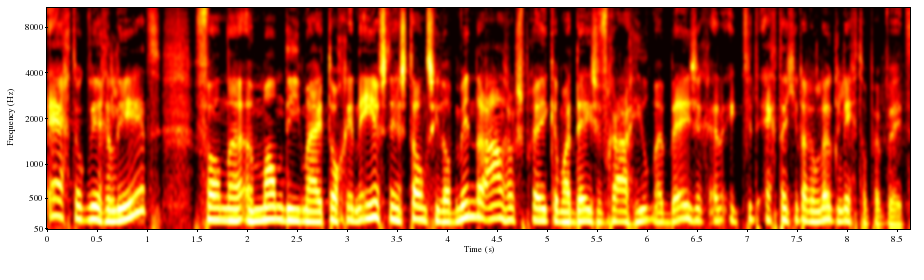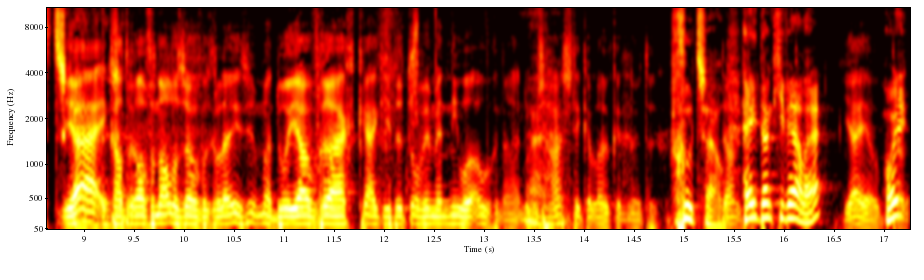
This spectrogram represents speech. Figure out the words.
echt ook weer geleerd van uh, een man die mij toch in eerste instantie wat minder aan zou spreken, maar deze vraag hield mij bezig. En ik vind echt dat je daar een leuk licht op hebt weten te schrijven. Ja, ik dus, had er al van alles over gelezen, maar door jouw vraag kijk je er toch weer met nieuwe ogen naar. Dus ja. hartstikke leuk en nuttig. Goed zo. Dank. Hey, dankjewel hè. Jij ook. Hoi.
